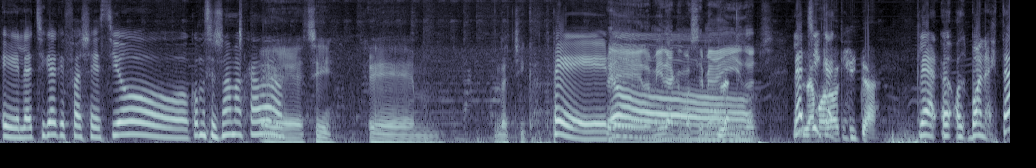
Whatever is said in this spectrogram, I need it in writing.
eh, la chica que falleció, ¿cómo se llama, Java? Eh, sí. eh, la chica. pero... Pero mira cómo se me ha ido. La, La chica que- morochita. Claro, eh, bueno, está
